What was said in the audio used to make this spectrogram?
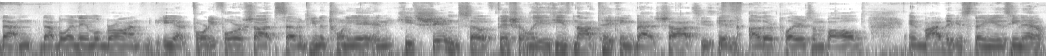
that that boy named LeBron, he had 44 shots, 17 to 28, and he's shooting so efficiently. He's not taking bad shots. He's getting other players involved. And my biggest thing is, you know,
